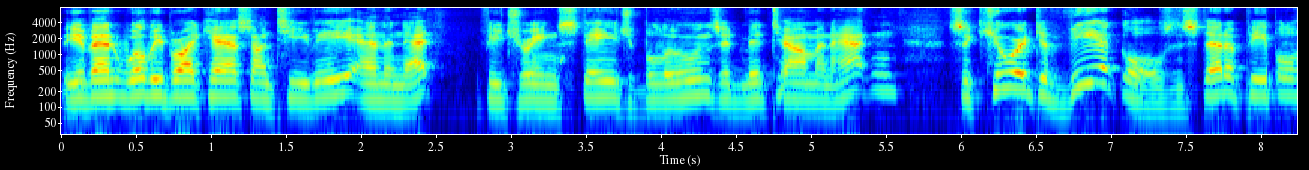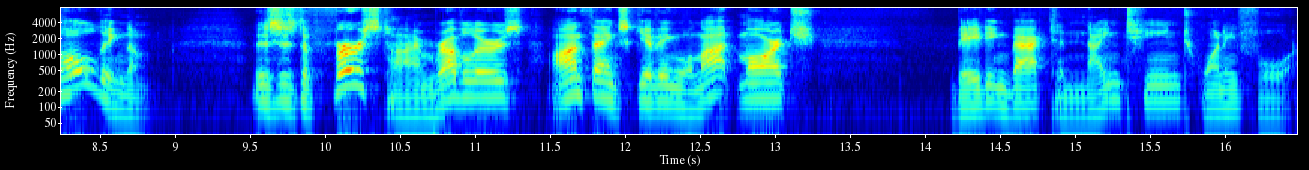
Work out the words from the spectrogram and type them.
the event will be broadcast on TV and the net, featuring stage balloons in Midtown Manhattan secured to vehicles instead of people holding them. This is the first time revelers on Thanksgiving will not march, dating back to 1924.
